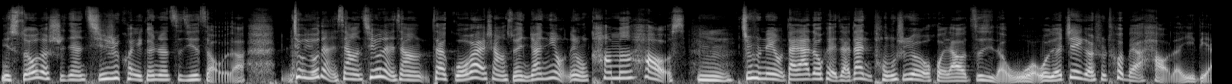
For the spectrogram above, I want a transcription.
你所有的时间其实可以跟着自己走的，就有点像，其实有点像在国外上学，你知道你有那种 common house，嗯就是那种大家都可以在，但你同时又有回到自己的屋，我觉得这个是特别好的一点。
